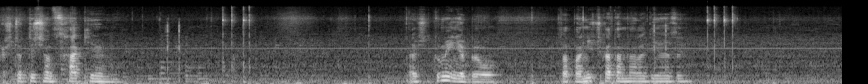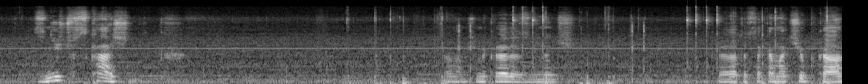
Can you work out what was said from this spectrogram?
Jeszcze tysiąc hakiem. A jeszcze tu mnie nie było. Zapalniczka tam nawet jest. Zniszcz wskaźnik. Dobra, musimy kredę zwinąć. Kreda to jest taka maciupka.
